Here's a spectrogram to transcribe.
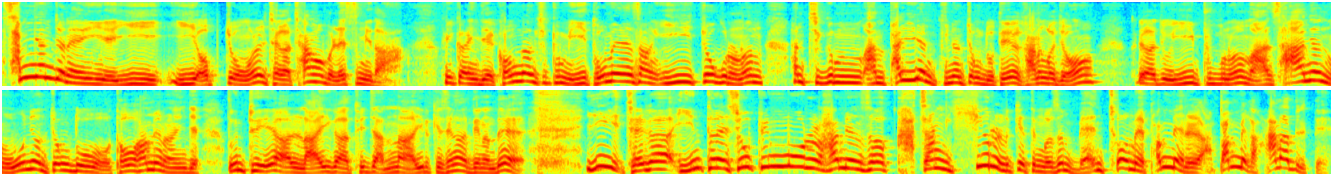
3년 전에 이, 이, 이 업종을 제가 창업을 했습니다. 그러니까 이제 건강식품 이 도매상 이쪽으로는 한 지금 한 8년, 9년 정도 되어 가는 거죠. 그래가지고 이 부분은 한 4년, 5년 정도 더 하면은 이제 은퇴해야 할 나이가 되지 않나 이렇게 생각되는데 이 제가 인터넷 쇼핑몰을 하면서 가장 희열을 느꼈던 것은 맨 처음에 판매를 판매가 하나 될 때.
